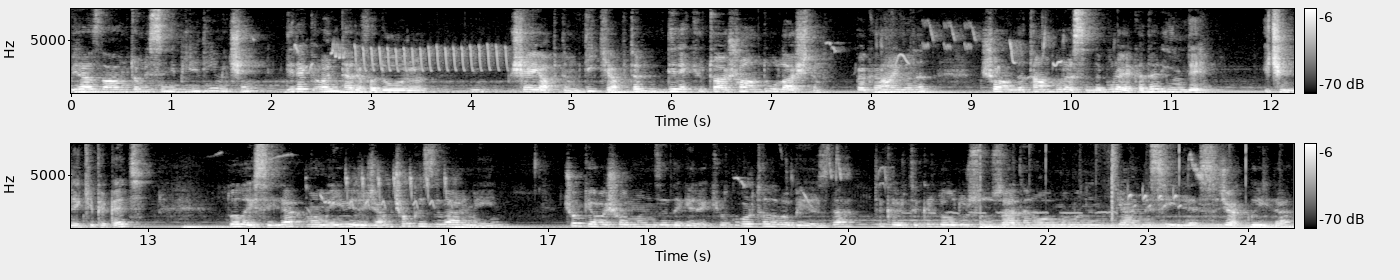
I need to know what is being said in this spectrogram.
biraz da anatomisini bildiğim için direkt ön tarafa doğru şey yaptım, dik yaptım. Direkt yutağa şu anda ulaştım. Bakın hayvanın şu anda tam burasında buraya kadar indi içindeki pipet. Dolayısıyla mamayı vereceğim. Çok hızlı vermeyin. Çok yavaş olmanıza da gerek yok. Ortalama bir hızda tıkır tıkır doldursunuz. Zaten o mamanın gelmesiyle, sıcaklığıyla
